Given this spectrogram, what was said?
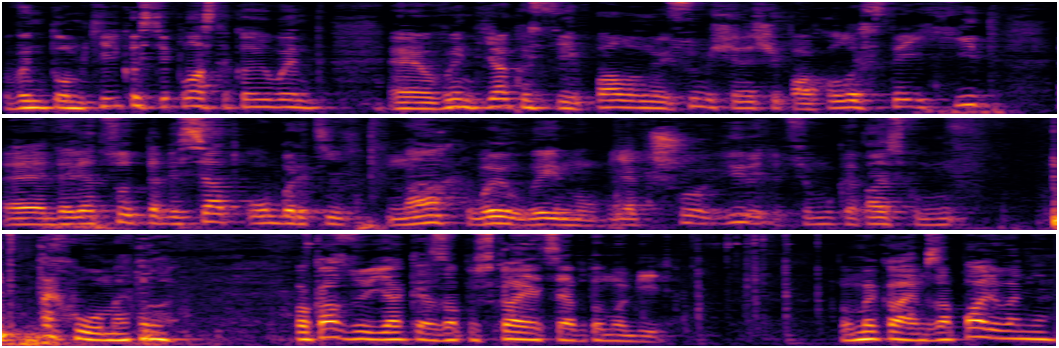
винтом кількості пластиковий винт, е, винт якості паливної суміші не чіпав. Холостий хід е, 950 обертів на хвилину. Якщо вірити цьому китайському тахометру. Показую, як запускається автомобіль. Вмикаємо запалювання.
